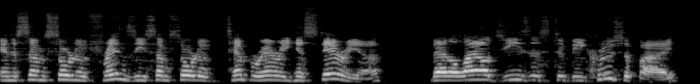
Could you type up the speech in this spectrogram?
into some sort of frenzy, some sort of temporary hysteria that allowed Jesus to be crucified.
